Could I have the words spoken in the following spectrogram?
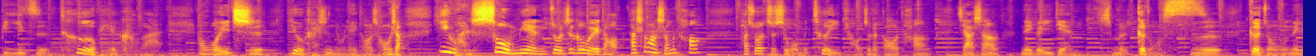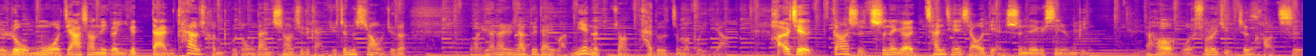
鼻子，特别可爱。然后我一吃，又开始颅内高潮。我想，一碗寿面做这个味道，他上了什么汤？他说这是我们特意调制的高汤，加上那个一点什么各种丝、各种那个肉末，加上那个一个蛋，看上去很普通，但吃上去的感觉真的是让我觉得，哇，原来人家对待一碗面的状态度这么不一样。而且刚开始吃那个餐前小点是那个杏仁饼，然后我说了一句真好吃，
